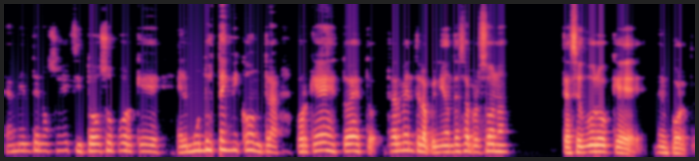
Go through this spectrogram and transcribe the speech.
realmente no soy exitoso porque el mundo está en mi contra, porque esto, esto. Realmente la opinión de esa persona, te aseguro que no importa.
